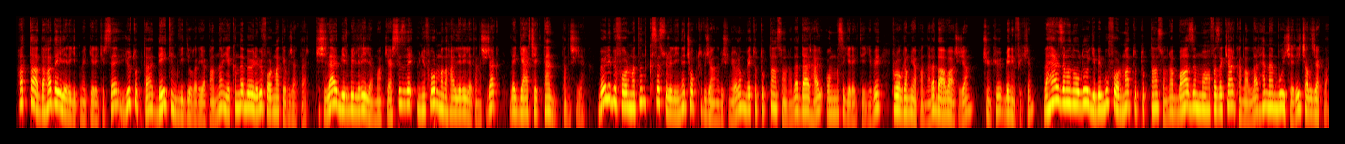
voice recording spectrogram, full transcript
Hatta daha da ileri gitmek gerekirse YouTube'da dating videoları yapanlar yakında böyle bir format yapacaklar. Kişiler birbirleriyle makyajsız ve üniformalı halleriyle tanışacak ve gerçekten tanışacak. Böyle bir formatın kısa süreliğine çok tutacağını düşünüyorum ve tuttuktan sonra da derhal olması gerektiği gibi programı yapanlara dava açacağım. Çünkü benim fikrim. Ve her zaman olduğu gibi bu format tuttuktan sonra bazı muhafazakar kanallar hemen bu içeriği çalacaklar.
